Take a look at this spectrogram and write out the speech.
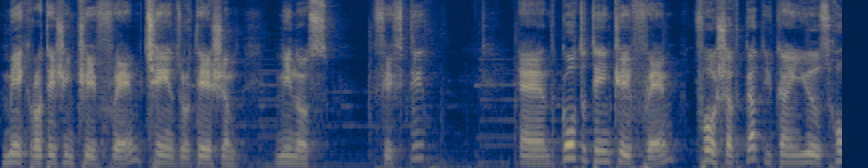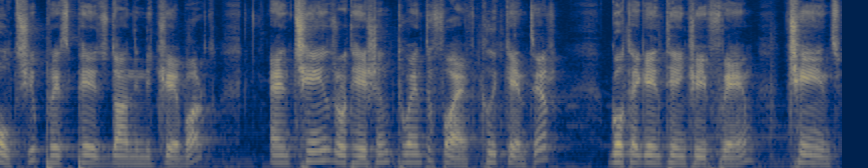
make rotation keyframe change rotation minus 50 and go to 10 keyframe for shortcut you can use hold shift press page down in the keyboard and change rotation 25 click enter. Go to again 10 keyframe change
